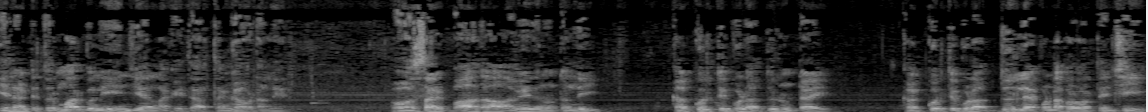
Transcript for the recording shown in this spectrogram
ఇలాంటి దుర్మార్గుల్ని ఏం చేయాలో నాకైతే అర్థం కావడం లేదు. ఓసారి బాధ ఆవేదన ఉంటుంది. కక్కుర్తికి కూడా అద్దులుంటాయి. కక్కుర్తి కూడా అద్దులు లేకుండా ప్రవర్తించి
